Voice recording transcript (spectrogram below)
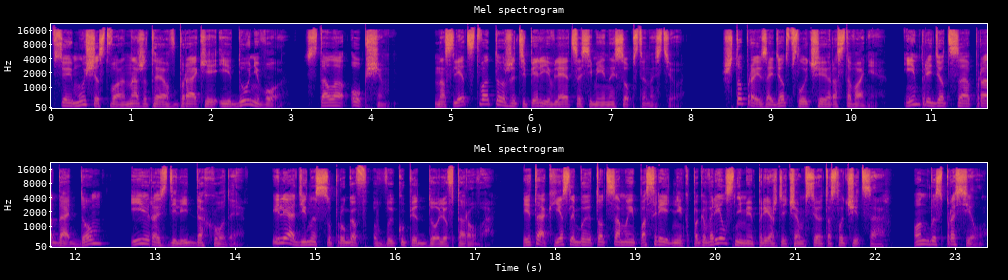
Все имущество, нажитое в браке и до него, стало общим. Наследство тоже теперь является семейной собственностью. Что произойдет в случае расставания? Им придется продать дом и разделить доходы. Или один из супругов выкупит долю второго. Итак, если бы тот самый посредник поговорил с ними, прежде чем все это случится, он бы спросил,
